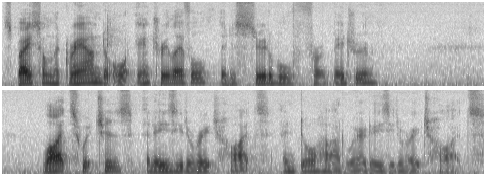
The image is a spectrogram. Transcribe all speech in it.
space on the ground or entry level that is suitable for a bedroom, light switches at easy to reach heights and door hardware at easy to reach heights.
